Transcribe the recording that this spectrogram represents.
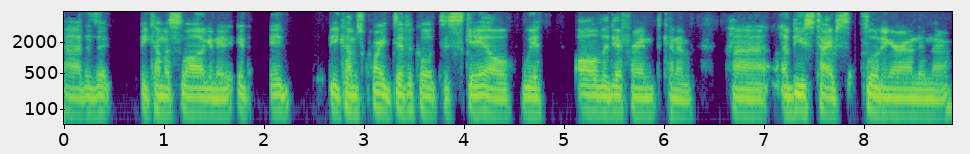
uh, does it become a slog and it, it, it becomes quite difficult to scale with all the different kind of uh, abuse types floating around in there.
